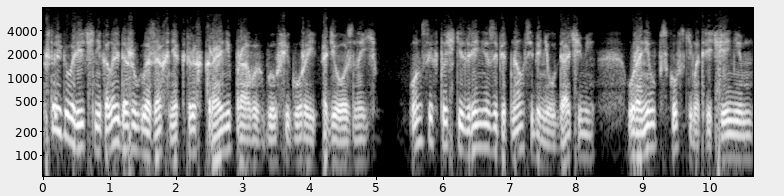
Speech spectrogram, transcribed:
что и говорить, Николай даже в глазах некоторых крайне правых был фигурой одиозной. Он с их точки зрения запятнал себя неудачами, уронил псковским отречением.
